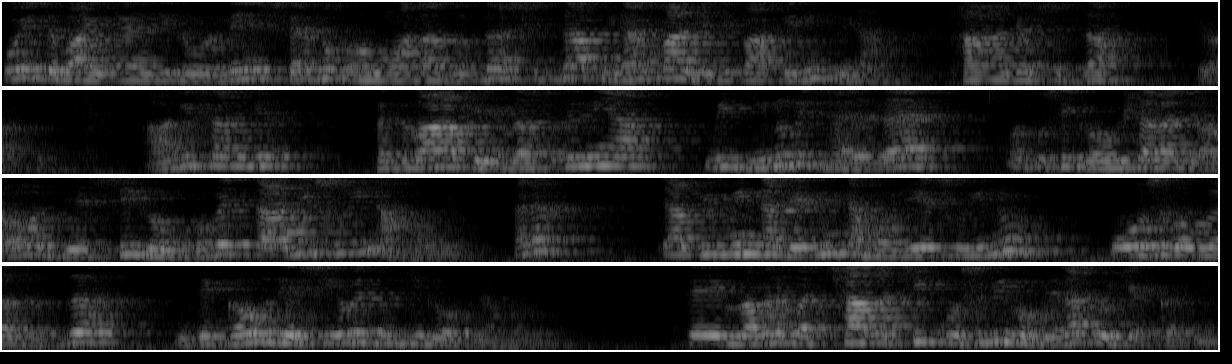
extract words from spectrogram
ਕੋਈ ਦਵਾਈ ਲੈਣ ਦੀ ਲੋੜ ਨਹੀਂ ਸਿਰਫ ਗਊ ਮਾਤਾ ਦੁੱਧ ਦਾ ਸਿੱਧਾ ਪੀਣਾ ਭਾਂਡੇ 'ਚ ਪਾ ਕੇ ਨਹੀਂ ਪੀਣਾ। ਥਾਣਾ 'ਚੋਂ ਸਿੱਧਾ ਚਵਾ ਕੇ। ਆ ਗਈ ਸਮਝ? ਫਿਰ ਦੁਬਾਰਾ ਫੇਰ ਦੱਸ ਦਿੰਨੀ ਆ। ਵੀ ਜਿਹਨੂੰ ਵੀ ਥਾਇਰਡ ਹੈ, ਉਹ ਤੁਸੀਂ ਗਊਸ਼ਾਲਾ ਜਾਓ, ਦੇਸੀ ਗਊ ਹੋਵੇ, ਤਾਜੀ ਸੂਈ ਨਾ ਹੋਵੇ, ਹੈਨਾ? ਚੱਲ ਵੀ ਮਹੀਨਾ, ਡੇਢ ਮਹੀਨਾ ਹੋ ਜੇ ਸੂਈ ਨੂੰ, ਉਸ ਗਊ ਦਾ ਦੁੱਧ ਦੇ, ਗਊ ਦੇਸੀ ਹੋਵੇ, ਦੂਜੀ ਗਊ ਨਾ ਹੋਵੇ। ਤੇ ਮਗਰ ਬੱਚਾ ਬੱਚੀ ਕੁਛ ਵੀ ਹੋਵੇ ਦਾ ਕੋਈ ਚੱਕਰ ਨਹੀਂ।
